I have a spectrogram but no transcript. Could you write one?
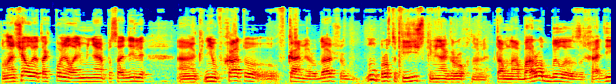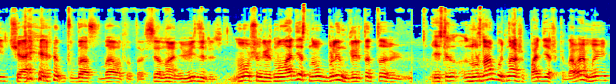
Поначалу, я так понял, они меня посадили к ним в хату, в камеру, да, чтобы, ну, просто физически меня грохнули. Там наоборот было, заходить, чай, туда-сюда, вот это все, ну, они видели. Ну, в общем, говорит, молодец, ну, блин, говорит, это, если нужна будет наша поддержка, давай мы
